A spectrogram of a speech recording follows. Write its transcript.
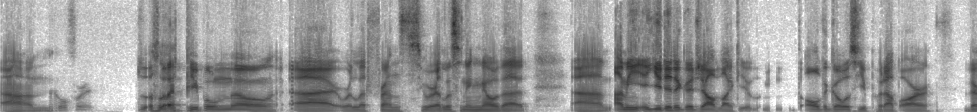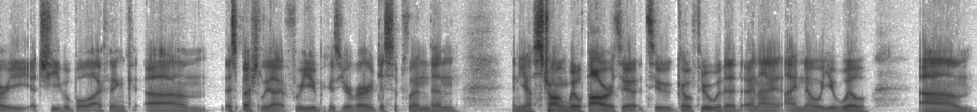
um, go for it let people know uh, or let friends who are listening know that um, I mean you did a good job like you- all the goals you put up are very achievable I think um, especially uh, for you because you're very disciplined and and you have strong willpower to to go through with it and I, I know you will. Um,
